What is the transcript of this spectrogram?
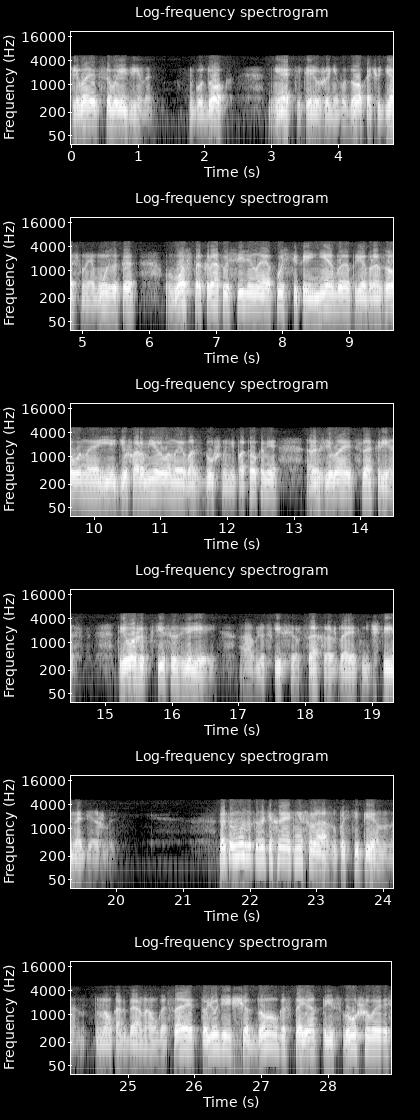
сливаются воедино. Гудок, нет, теперь уже не гудок, а чудесная музыка, востократ усиленная акустикой неба, преобразованная и деформированная воздушными потоками, разливается окрест, тревожит птиц и зверей, а в людских сердцах рождает мечты и надежды. Эта музыка затихает не сразу, постепенно, но когда она угасает, то люди еще долго стоят, прислушиваясь,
